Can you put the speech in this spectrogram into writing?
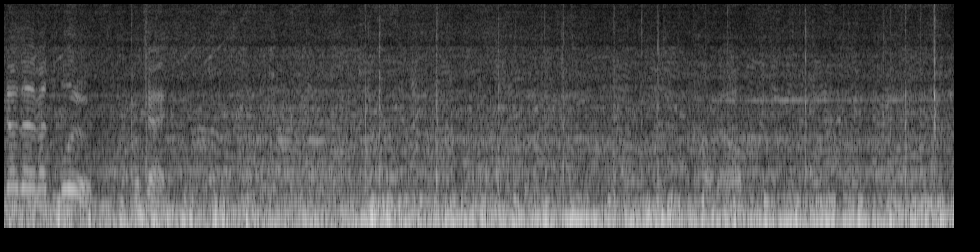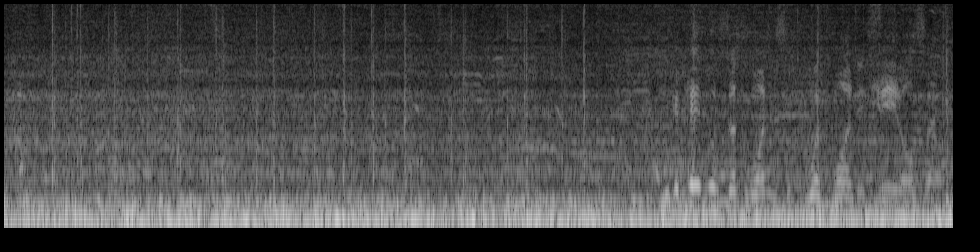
not know that about the blue. Okay. Oh. You can hit with just one with one if you need also.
